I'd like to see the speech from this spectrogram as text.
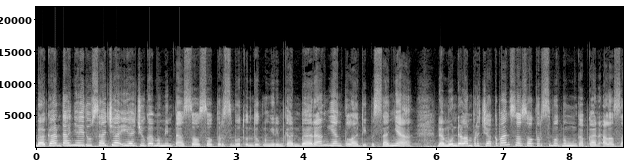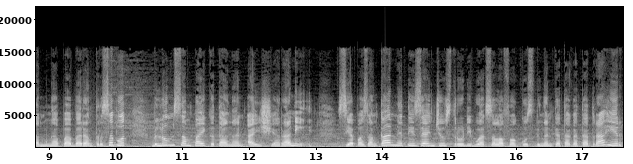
Bahkan tanya itu saja, ia juga meminta sosok tersebut untuk mengirimkan barang yang telah dipesannya. Namun dalam percakapan, sosok tersebut mengungkapkan alasan mengapa barang tersebut belum sampai ke tangan Aisyah Rani. Siapa sangka netizen justru dibuat salah fokus dengan kata-kata terakhir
